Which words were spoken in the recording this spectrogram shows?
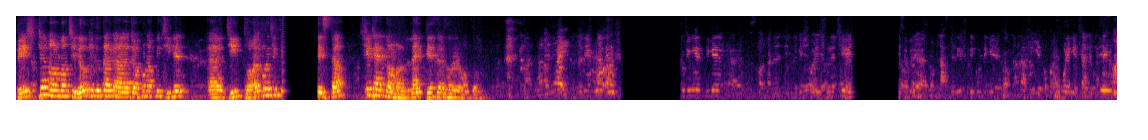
বেশটা নরমাল ছিল কিন্তু তার যখন আপনি জিনের আহ, জিপ ধরা পড়েছে ফেসটা সেটা এক নরমাল লাইক ডেঞ্জার ধরনের মতো। শুনে- শুনেছি লাস্টের দিকে শুটিং করতে গিয়ে আপনি তখন পড়ে গিয়েছিলেন এবং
